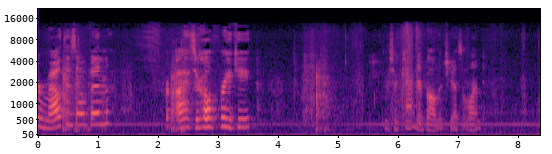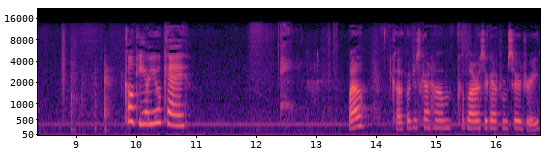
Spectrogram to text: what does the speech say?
her mouth is open. Her eyes are all freaky. There's her catnip ball that she doesn't want. Cokie, are you okay? Well, Coco just got home a couple hours ago from surgery.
